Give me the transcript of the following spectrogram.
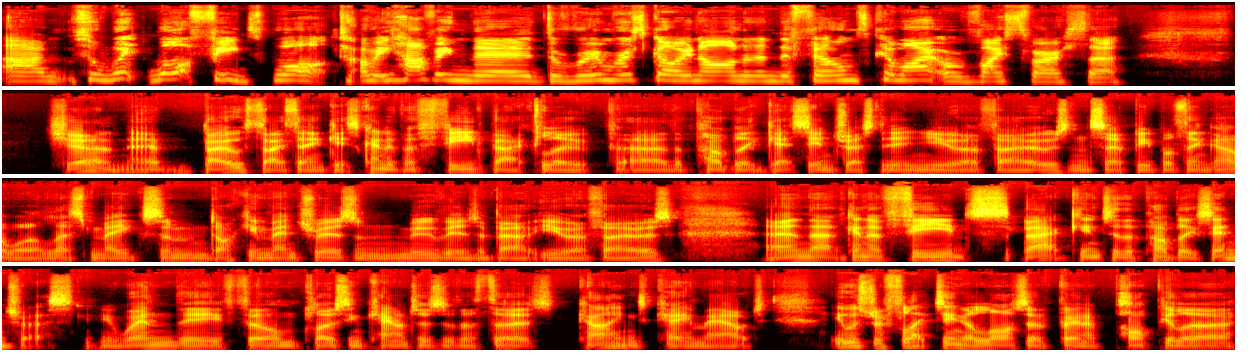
Um, so wh- what feeds what? Are we having the the rumors going on and then the films come out, or vice versa? Sure, uh, both. I think it's kind of a feedback loop. Uh, the public gets interested in UFOs, and so people think, "Oh, well, let's make some documentaries and movies about UFOs," and that kind of feeds back into the public's interest. When the film *Close Encounters of the Third Kind* came out, it was reflecting a lot of kind of popular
